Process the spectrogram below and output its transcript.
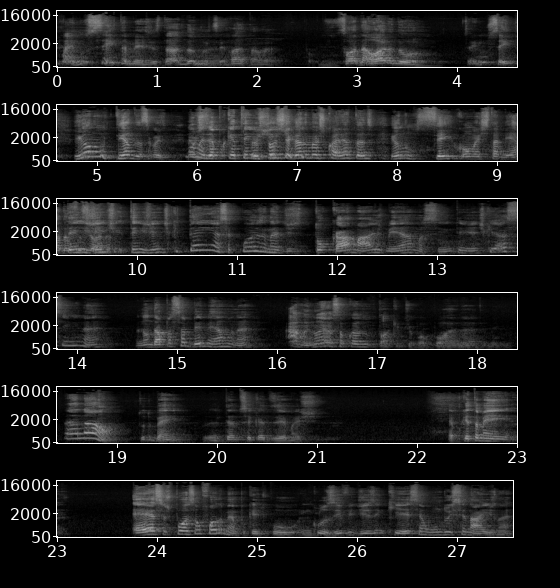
Mas não sei também, às vezes tava dando, sei lá, tava só na hora do. sei, Não sei. Eu não entendo essa coisa. Não, Eu mas estou- é porque tem Eu estou chegando que- aos meus 40 anos, eu não sei como esta merda Tem funciona. gente, tem gente que tem essa coisa, né? De tocar mais mesmo, assim. Tem gente que é assim, né? Não dá pra saber mesmo, né? Ah, mas não era só por causa do toque, tipo, porra, né? Também. É, não. Tudo bem. Eu entendo o que você quer dizer, mas... É porque também... Essas porras são foda mesmo. Porque, tipo, inclusive dizem que esse é um dos sinais, né?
